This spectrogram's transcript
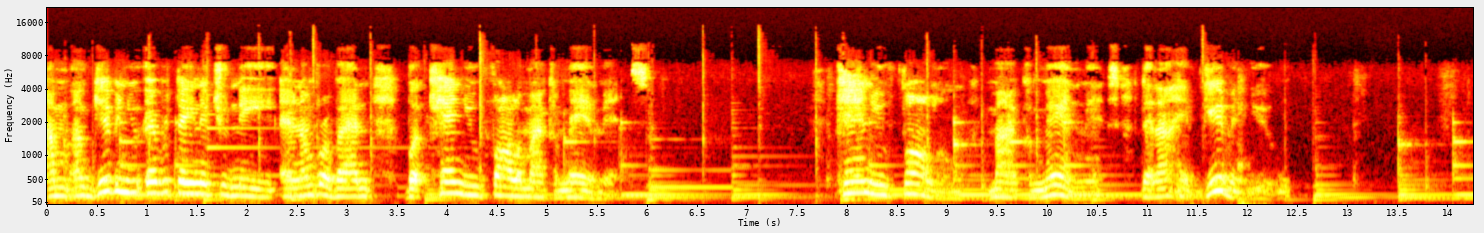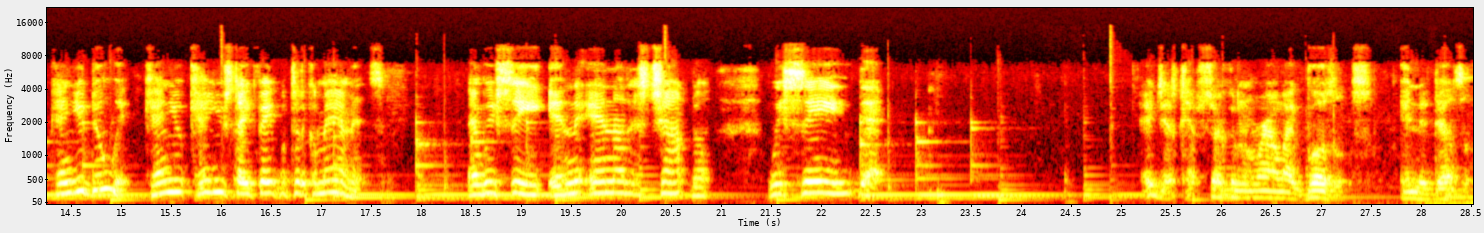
I'm, I'm giving you everything that you need and I'm providing, but can you follow my commandments? Can you follow my commandments that I have given you? Can you do it? Can you can you stay faithful to the commandments? And we see in the end of this chapter, we see that they just kept circling around like buzzards in the desert.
